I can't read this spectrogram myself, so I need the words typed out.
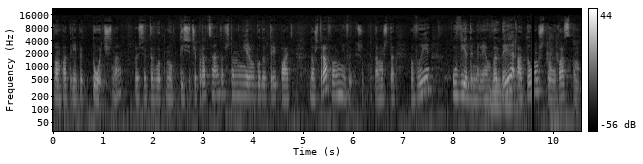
вам потребят точно, то есть это вот ну, тысяча процентов, что на нервы будут трепать, но штраф вам не выпишут, потому что вы уведомили МВД Уведомили. о том, что у вас там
